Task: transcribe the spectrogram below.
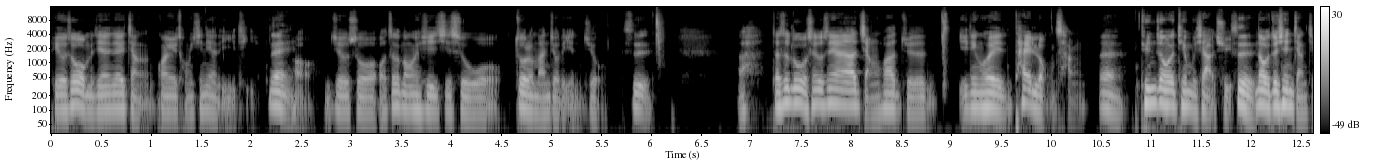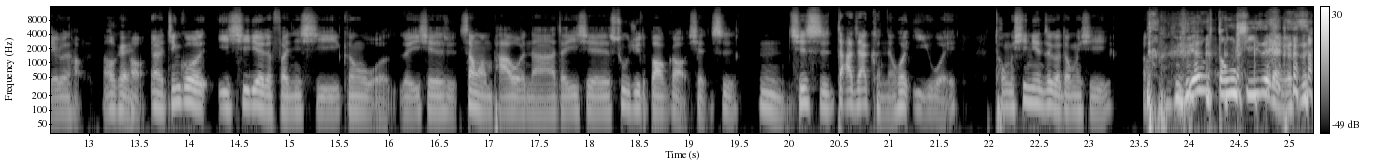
比如说我们今天在讲关于同性恋的议题，对，哦，你就说哦，这个东西其实我做了蛮久的研究，是啊，但是如果说现在要讲的话，觉得一定会太冗长，嗯，听众会听不下去，是，那我就先讲结论好了，OK，好，呃，经过一系列的分析，跟我的一些上网爬文啊的一些数据的报告显示，嗯，其实大家可能会以为同性恋这个东西。你不要用“东西”这两个字，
